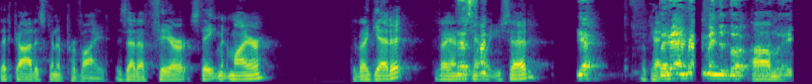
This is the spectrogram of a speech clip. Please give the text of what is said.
that God is going to provide. Is that a fair statement, Meyer? Did I get it? Did I understand what you said? Yeah. Okay. But I recommend the book, by um, the way.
